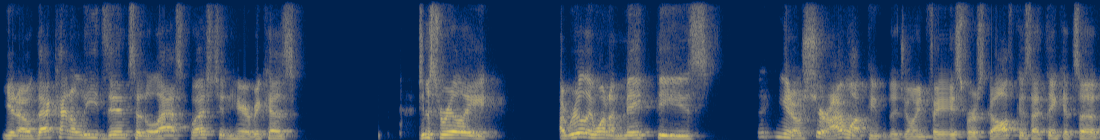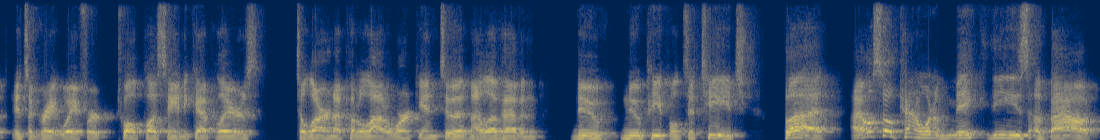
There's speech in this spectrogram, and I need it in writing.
you know, that kind of leads into the last question here because just really, I really want to make these, you know, sure, I want people to join Face First Golf because I think it's a it's a great way for 12 plus handicap players to learn. I put a lot of work into it and I love having new new people to teach. But I also kind of want to make these about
